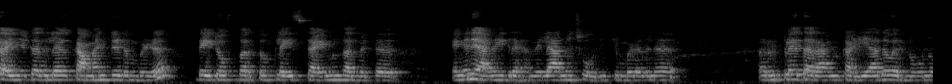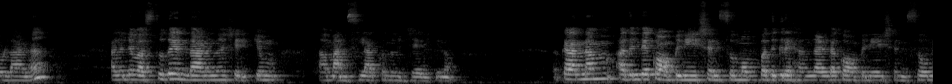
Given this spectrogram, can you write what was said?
കഴിഞ്ഞിട്ട് അതിൽ കമന്റ് ഇടുമ്പോൾ ഡേറ്റ് ഓഫ് ബർത്തും പ്ലേസ് ടൈമും തന്നിട്ട് എങ്ങനെയാണ് ഈ ഗ്രഹനില എന്ന് ചോദിക്കുമ്പോൾ അതിന് റിപ്ലൈ തരാൻ കഴിയാതെ വരുന്നു എന്നുള്ളതാണ്. അതിന്റെ വസ്തുത എന്താണെന്ന് ശരിക്കും മനസ്സിലാക്കുമെന്ന് വിചാരിക്കുന്നു. കാരണം അതിന്റെ കോമ്പിനേഷൻസും ഒമ്പത് ഗ്രഹങ്ങളുടെ കോമ്പിനേഷൻസും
